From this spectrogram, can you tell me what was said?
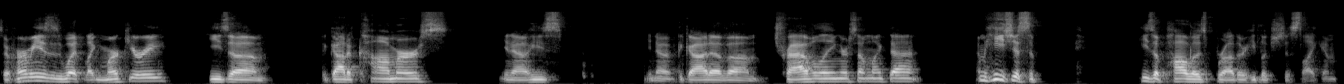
so Hermes is what like Mercury. He's um the god of commerce. You know, he's you know the god of um traveling or something like that. I mean, he's just a he's Apollo's brother. He looks just like him.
